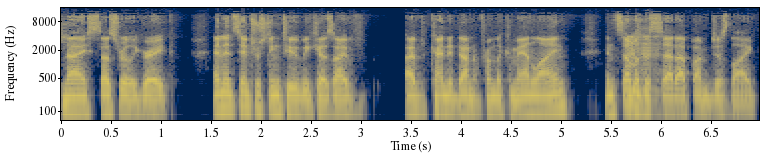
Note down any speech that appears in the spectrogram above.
Nice, that's really great. And it's interesting too because I've I've kind of done it from the command line, and some mm-hmm. of the mm-hmm. setup I'm just like,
